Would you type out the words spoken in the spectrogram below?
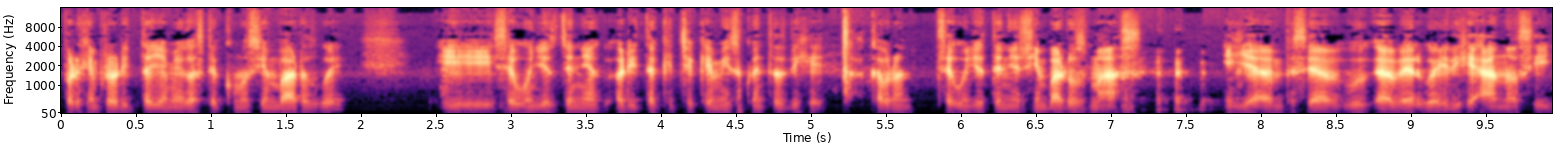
Por ejemplo, ahorita ya me gasté como 100 baros, güey. Y según yo tenía, ahorita que chequé mis cuentas, dije, ah, cabrón, según yo tenía 100 baros más. Y ya empecé a, a ver, güey, y dije, ah, no, sí,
